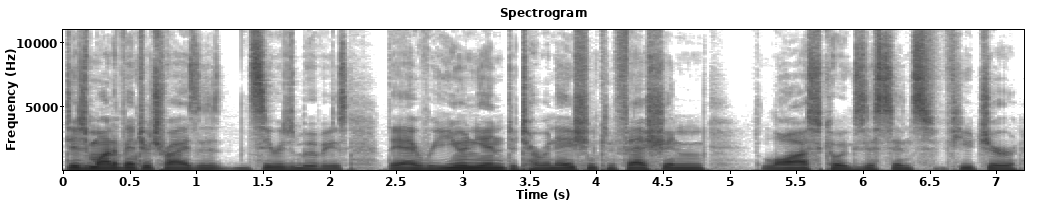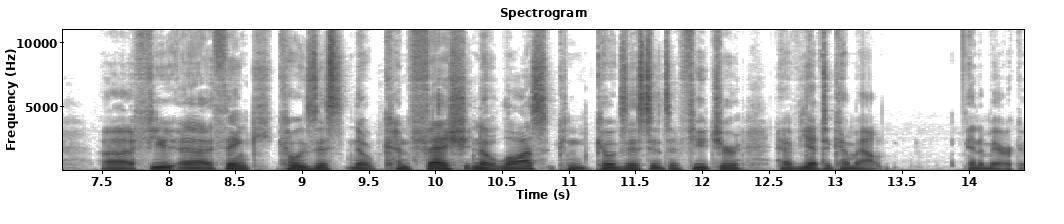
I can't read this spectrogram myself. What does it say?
Digimon Adventure Tries a series of movies. They have reunion, determination, confession, loss, coexistence, future uh, few, uh, I think coexist. No, confession. No, loss, con- coexistence, and future have yet to come out in America,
